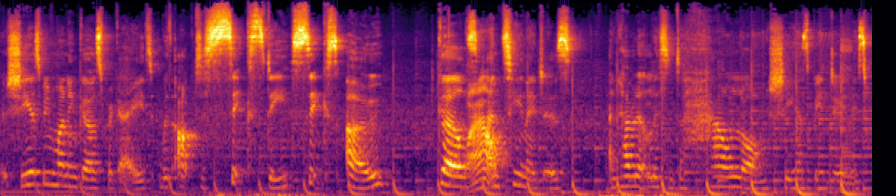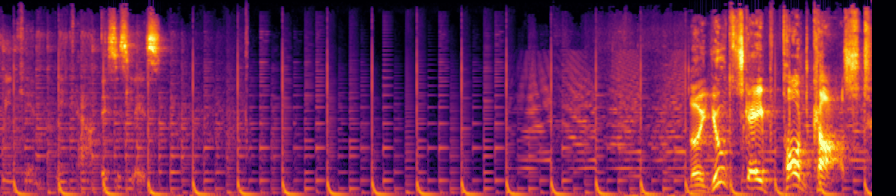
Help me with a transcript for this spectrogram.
But she has been running Girls Brigade with up to 60, 60 girls Wow. and teenagers. And have a little listen to how long she has been doing this week in, week out. This is Liz. The Youthscape Podcast.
